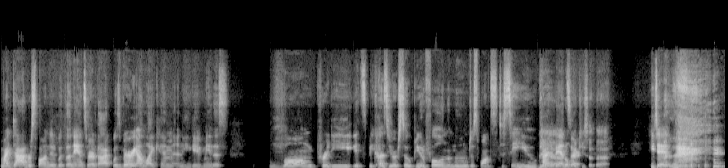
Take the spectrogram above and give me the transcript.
my dad responded with an answer that was very unlike him and he gave me this long pretty it's because you're so beautiful and the moon just wants to see you kind yeah, of answer I don't think he said that. he did.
